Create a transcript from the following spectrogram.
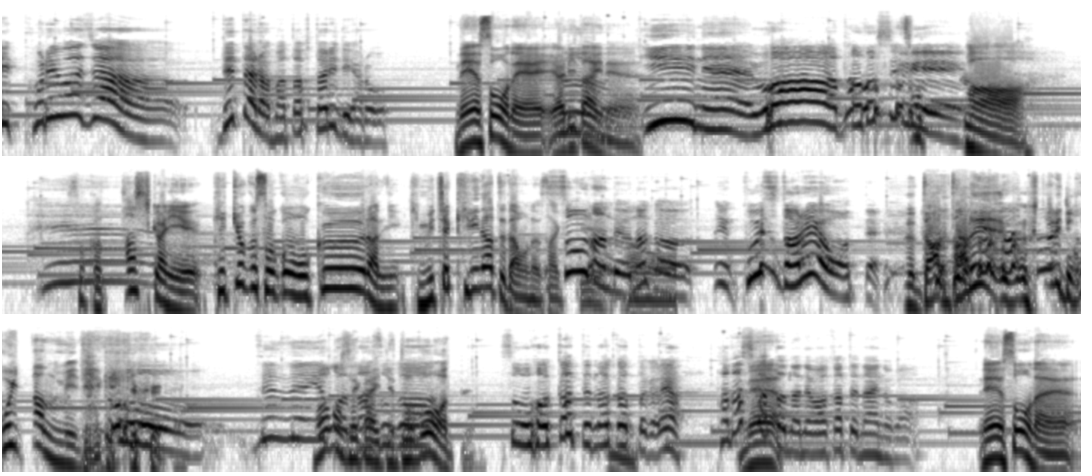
え、これはじゃあ、出たらまた二人でやろねそうね、う。やりたいねうん。いいね。うわー、楽しみ。そっか。そっか、確かに、結局そこ僕らにめっちゃ気になってたもんね、さっき。そうなんだよ。なんか、え、こいつ誰よって。だ、誰、二人どこ行ったんみたいな。全然やっぱ魔の世界ってどこ？って。そう、分かってなかったから。いや、正しかったんだね、分かってないのが。ねそうね。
